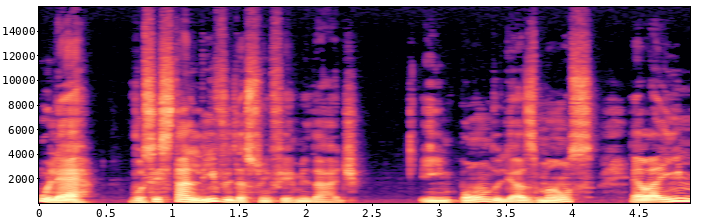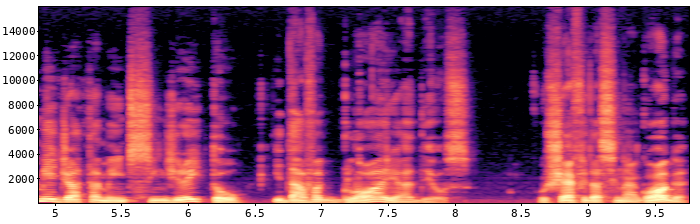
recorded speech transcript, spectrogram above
Mulher, você está livre da sua enfermidade. E impondo-lhe as mãos, ela imediatamente se endireitou e dava glória a Deus. O chefe da sinagoga,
